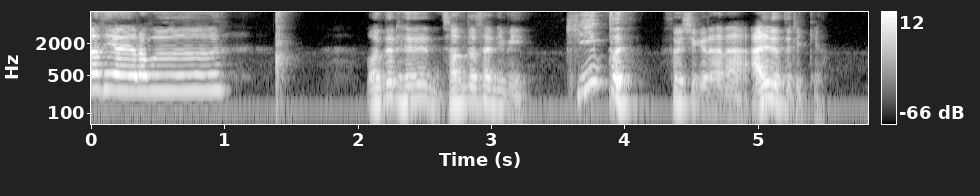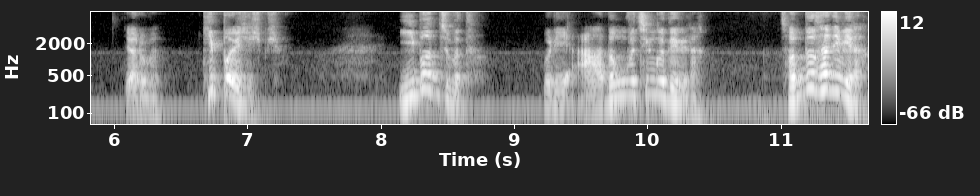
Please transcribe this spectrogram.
안녕하세요 여러분. 오늘은 전도사님이 기쁜 소식을 하나 알려드릴게요. 여러분 기뻐해 주십시오. 이번 주부터 우리 아동부 친구들이랑 전도사님이랑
